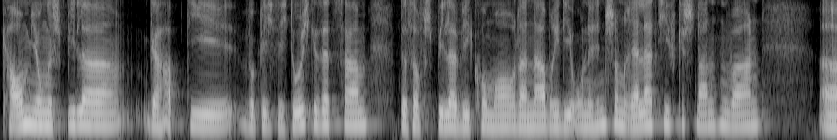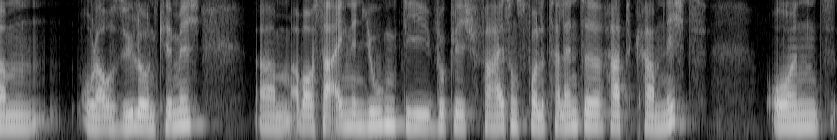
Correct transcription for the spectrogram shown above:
kaum junge Spieler gehabt, die wirklich sich durchgesetzt haben, bis auf Spieler wie Coman oder Nabri, die ohnehin schon relativ gestanden waren. Ähm, oder auch Süle und Kimmich. Ähm, aber aus der eigenen Jugend, die wirklich verheißungsvolle Talente hat, kam nichts. Und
